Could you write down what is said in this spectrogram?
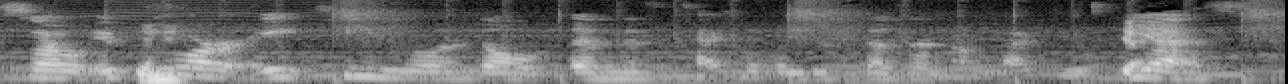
So if you are 18, you're an adult, then this technically this doesn't affect you. Yeah. Yes,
